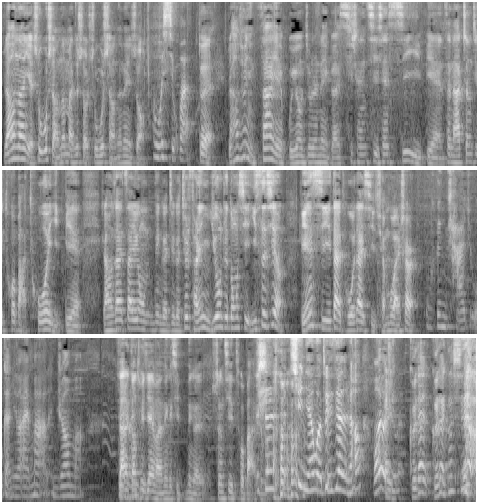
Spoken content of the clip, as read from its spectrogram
然后呢也是无绳的嘛，就手持无绳的那种。哦，我喜欢。对，然后就是你再也不用就是那个吸尘器先吸一遍，再拿蒸汽拖把拖一遍，然后再再用那个这个，就是反正你用这东西一次性连吸带拖带洗全部完事儿。我跟你插一句，我感觉要挨骂了，你知道吗？咱俩刚推荐完那个洗那个蒸汽拖把是是吗？去年我推荐的，然后网友 哎听了。，隔代隔代更新啊！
